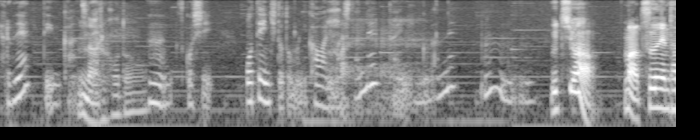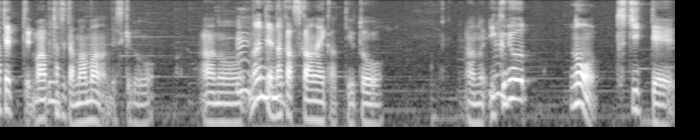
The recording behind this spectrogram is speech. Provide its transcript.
やるねっていう感じで。なるほど。うん、少しお天気とともに変わりましたね、はい。タイミングがね。うちはまあ通年建てって、まあ、うん。建てたままなんですけど、あの、うん。なんで中使わないかっていうとあの育苗の土って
